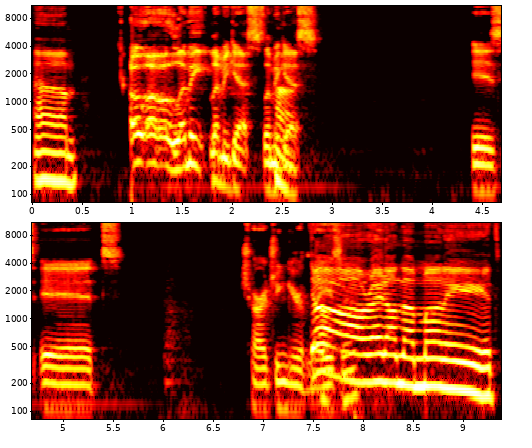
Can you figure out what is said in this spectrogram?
Um, Oh, oh, oh, let me let me guess. Let me Huh. guess. Is it charging your laser? oh, right on the money. It's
